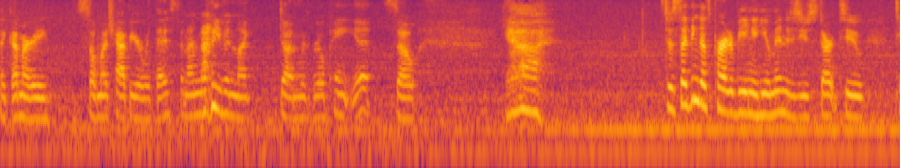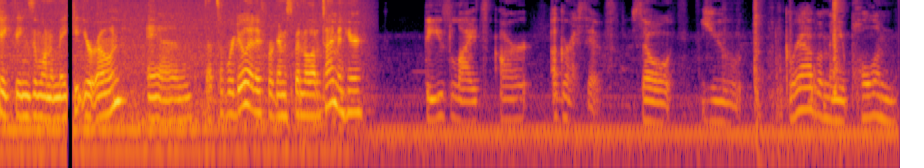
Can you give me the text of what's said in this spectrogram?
Like I'm already so much happier with this and I'm not even like done with real paint yet. So yeah. It's just I think that's part of being a human is you start to take things and want to make it your own and that's what we're doing if we're to spend a lot of time in here. These lights are aggressive. So you grab them and you pull them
